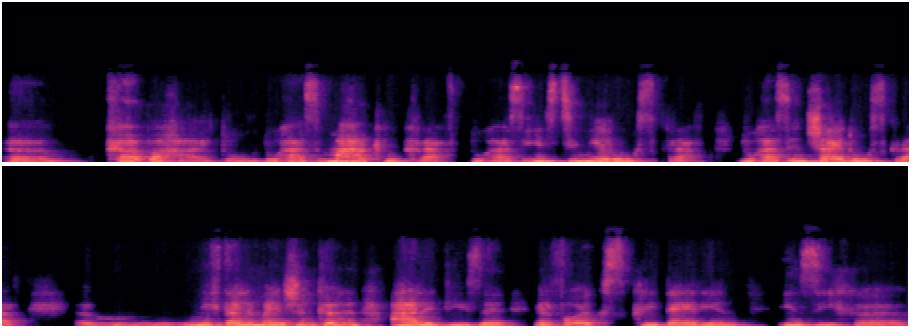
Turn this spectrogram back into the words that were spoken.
äh, Körperhaltung, du hast Markenkraft, du hast Inszenierungskraft, du hast Entscheidungskraft. Ähm, nicht alle Menschen können alle diese Erfolgskriterien in sich äh,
